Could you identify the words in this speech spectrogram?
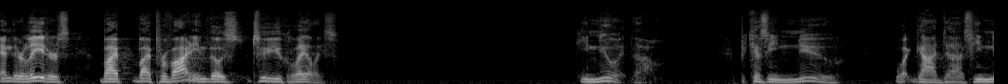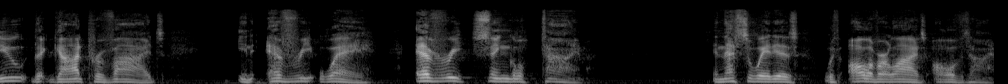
and their leaders by, by providing those two ukuleles. He knew it, though, because he knew what God does. He knew that God provides in every way, every single time. And that's the way it is with all of our lives all the time.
